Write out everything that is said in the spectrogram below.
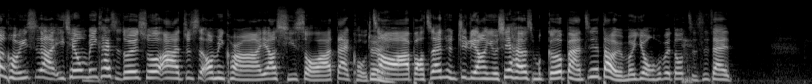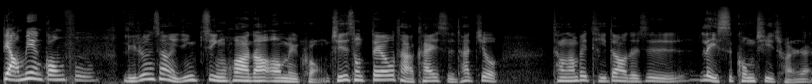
问孔医师啊，以前我们一开始都会说啊，就是 omicron 啊，要洗手啊，戴口罩啊，保持安全距离啊，有些还有什么隔板，这些到底有没有用？会不会都只是在表面功夫？理论上已经进化到 omicron，其实从 delta 开始，它就常常被提到的是类似空气传染，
